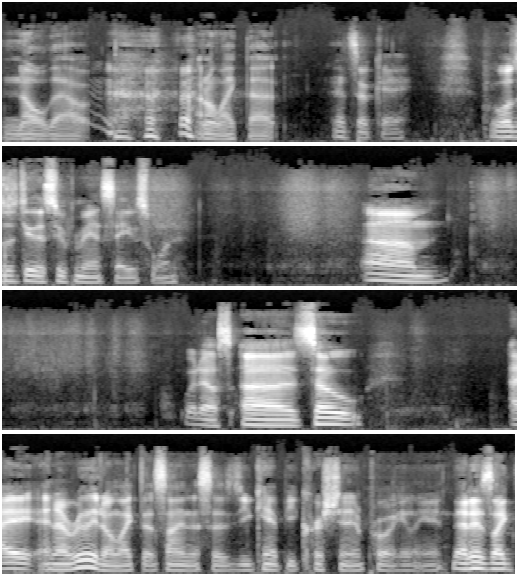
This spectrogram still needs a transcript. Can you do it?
nulled out. I don't like that. That's okay. We'll just do the Superman saves one. Um, what else? Uh, so I and I really don't like that sign that says you can't be Christian and pro alien. That is like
